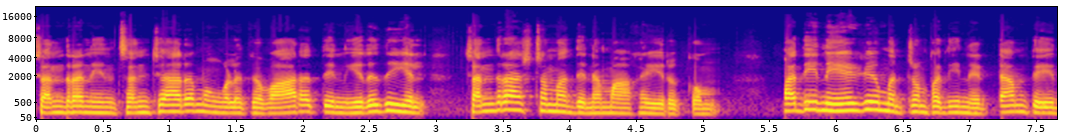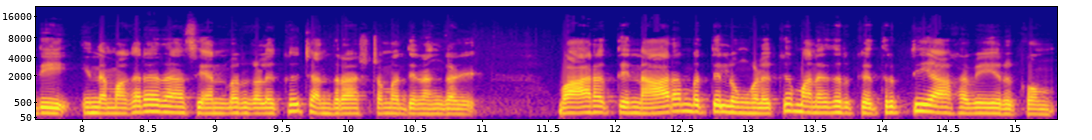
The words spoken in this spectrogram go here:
சந்திரனின் சஞ்சாரம் உங்களுக்கு வாரத்தின் இறுதியில் சந்திராஷ்டம தினமாக இருக்கும். பதினேழு மற்றும் பதினெட்டாம் தேதி இந்த மகர ராசி அன்பர்களுக்கு சந்திராஷ்டம தினங்கள். வாரத்தின் ஆரம்பத்தில் உங்களுக்கு மனதிற்கு திருப்தியாகவே இருக்கும்.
